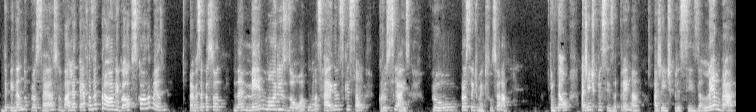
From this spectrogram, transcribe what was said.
dependendo do processo, vale até fazer prova, igual autoescola mesmo, para ver se a pessoa né, memorizou algumas regras que são cruciais para o procedimento funcionar. Então, a gente precisa treinar, a gente precisa lembrar.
